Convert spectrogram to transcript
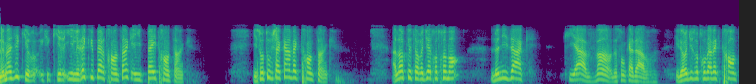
Le mazik, il, récupère 35 et il paye 35. Ils se retrouvent chacun avec 35. Alors que ça aurait dû être autrement. Le Nizak, qui a 20 de son cadavre, il aurait dû se retrouver avec 30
